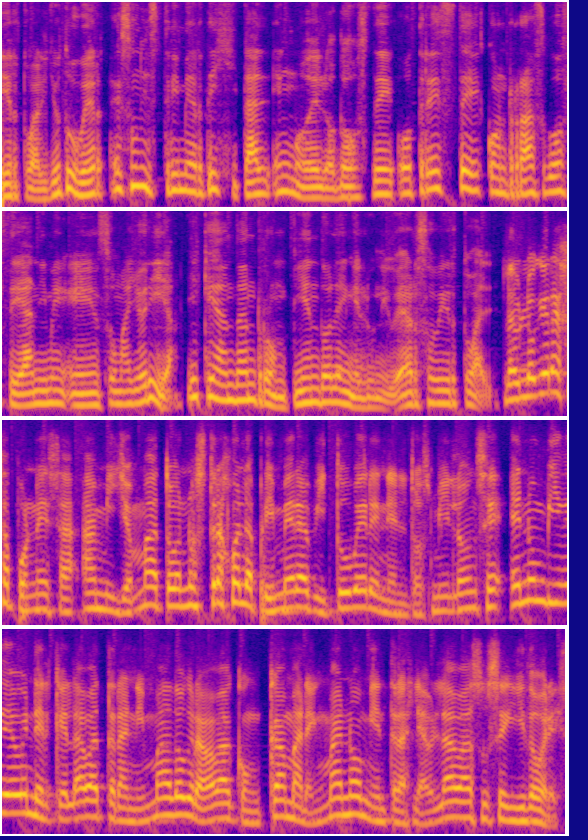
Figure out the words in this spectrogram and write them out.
virtual youtuber es un streamer digital en modelo 2D o 3D con rasgos de anime en su mayoría y que andan rompiéndole en el universo virtual. La bloguera japonesa Ami Yamato nos trajo a la primera VTuber en el 2011 en un video en el que el avatar animado grababa con cámara en mano mientras le hablaba a sus seguidores.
